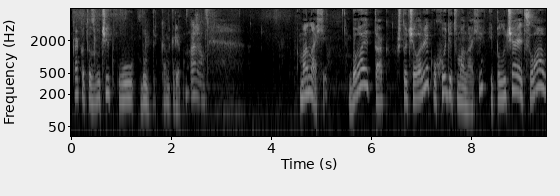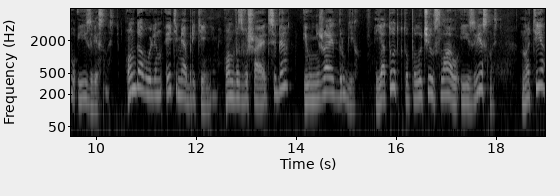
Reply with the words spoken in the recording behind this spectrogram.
как это звучит у Будды конкретно. Пожалуйста. Монахи. Бывает так, что человек уходит в монахи и получает славу и известность. Он доволен этими обретениями. Он возвышает себя и унижает других. Я тот, кто получил славу и известность, но те,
